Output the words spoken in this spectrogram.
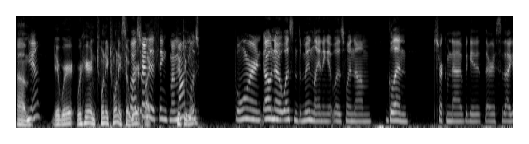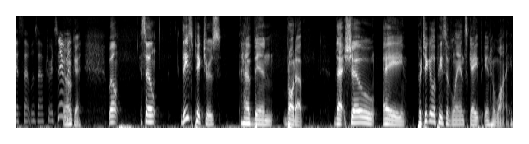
um, yeah. Yeah, we're we're here in 2020, so well, we're. I was trying like to think. My 51. mom was born. Oh no, it wasn't the moon landing. It was when um Glenn circumnavigated there. So I guess that was afterwards. Never mind. Okay. Well, so these pictures have been brought up that show a particular piece of landscape in Hawaii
